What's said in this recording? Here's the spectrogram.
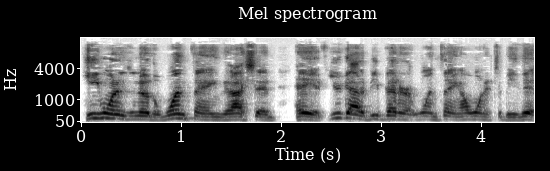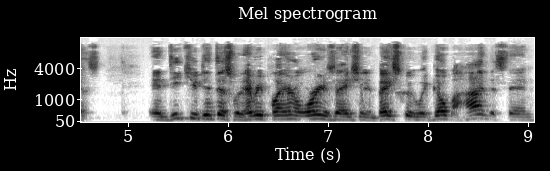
He wanted to know the one thing that I said, hey, if you got to be better at one thing, I want it to be this. And DQ did this with every player in the organization, and basically would go behind us then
